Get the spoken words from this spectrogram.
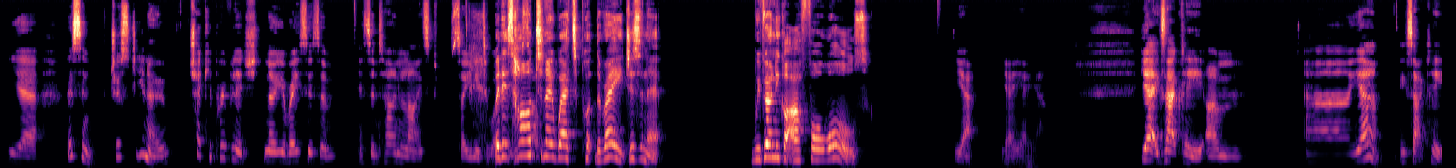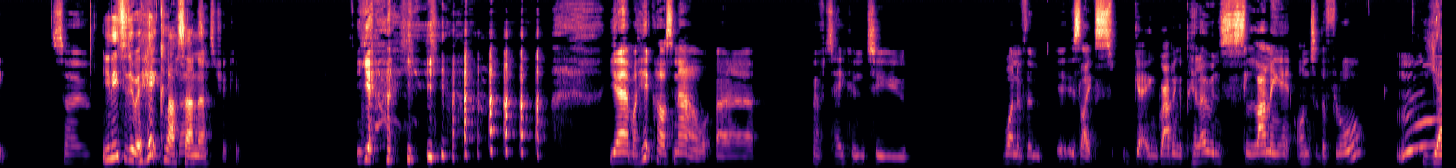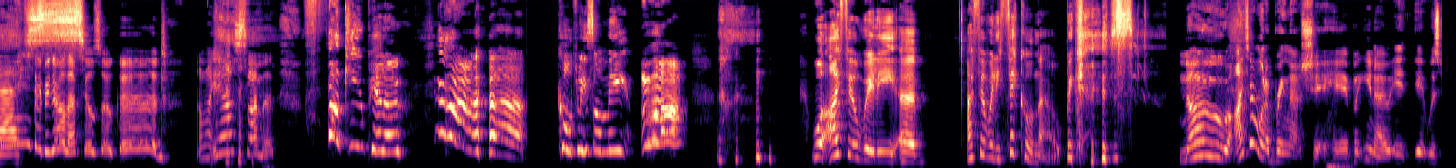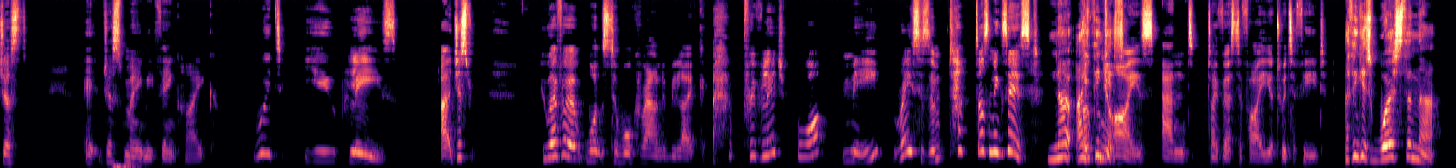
Yeah. Listen, just, you know, check your privilege, know your racism. It's internalized, so you need to work But it's hard to know where to put the rage, isn't it? We've only got our four walls. Yeah. Yeah, yeah, yeah. Yeah, exactly. Um uh yeah, exactly. So You need to do a HIIT class, Anna. It's tricky. Yeah, yeah. yeah, my HIIT class now, uh, I've taken to one of them is like getting grabbing a pillow and slamming it onto the floor. Mm, Yes. baby girl, that feels so good. I'm like, yeah, I'll slam it. Fuck you, pillow. Call the police on me. Well, I feel really, um, I feel really fickle now because No, I don't want to bring that shit here, but you know, it it was just it just made me think like, would you please uh, just whoever wants to walk around and be like, privilege? What? Me? Racism doesn't exist. No, I Open think your eyes and diversify your Twitter feed. I think it's worse than that.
